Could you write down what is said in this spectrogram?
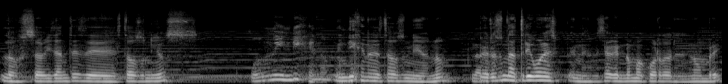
los habitantes de Estados Unidos? Un indígena. pues. Indígenas de Estados Unidos, ¿no? Claro. Pero es una tribu en especial que no me acuerdo el nombre.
